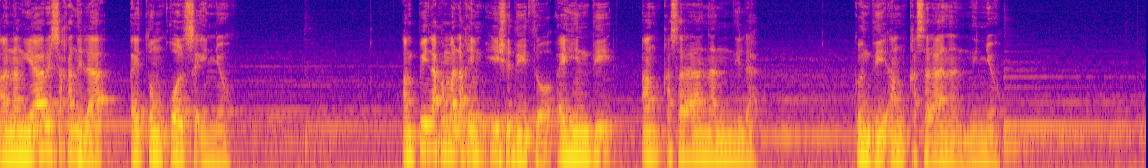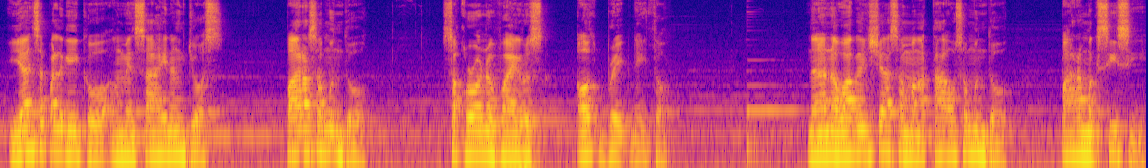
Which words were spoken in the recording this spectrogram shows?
Ang nangyari sa kanila ay tungkol sa inyo. Ang pinakamalaking issue dito ay hindi ang kasalanan nila, kundi ang kasalanan ninyo. Iyan sa palagay ko ang mensahe ng Diyos para sa mundo sa coronavirus outbreak na ito nananawagan siya sa mga tao sa mundo para magsisi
